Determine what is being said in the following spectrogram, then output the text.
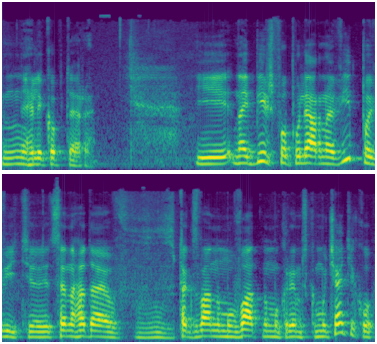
гелікоптери. І найбільш популярна відповідь, це нагадаю, в так званому ватному кримському чатіку,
